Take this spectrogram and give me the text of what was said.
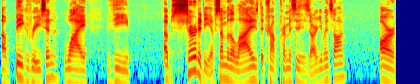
a big reason why the absurdity of some of the lies that Trump premises his arguments on are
